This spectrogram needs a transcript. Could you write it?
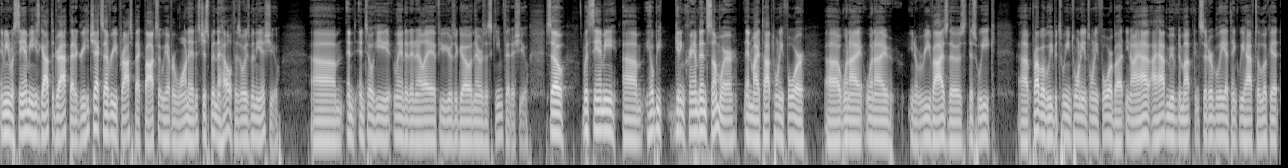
I mean, with Sammy, he's got the draft pedigree. He checks every prospect box that we ever wanted. It's just been the health has always been the issue. Um, and until he landed in LA a few years ago, and there was a scheme fit issue. So with Sammy, um, he'll be getting crammed in somewhere in my top 24 uh, when I when I you know revise those this week. Uh, probably between 20 and 24. But you know, I have I have moved him up considerably. I think we have to look at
